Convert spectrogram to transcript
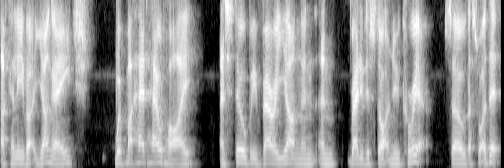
I can leave at a young age with my head held high and still be very young and, and ready to start a new career. So that's what I did.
